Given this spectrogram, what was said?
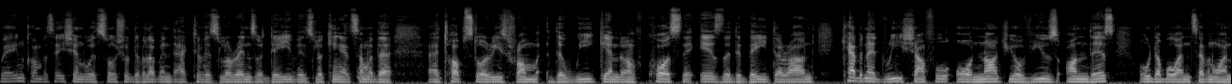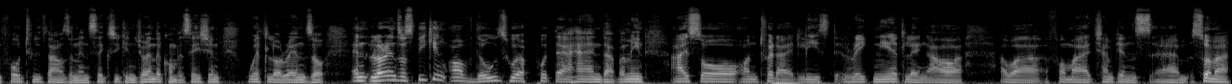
We're in conversation with social development activist Lorenzo Davids, looking at some of the uh, top stories from the weekend. And of course, there is the debate around cabinet reshuffle or not. Your views on this? 011714 2006. You can join the conversation with Lorenzo. And Lorenzo, speaking of those who have put their hand up, I mean, I saw on Twitter at least Ryk Neethling, our our former champions um, swimmer,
